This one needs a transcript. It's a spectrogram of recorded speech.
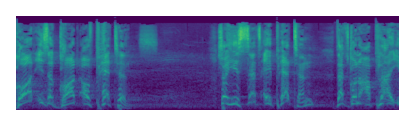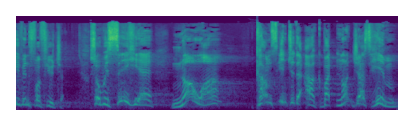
God is a God of patterns. So He sets a pattern that's going to apply even for future. So we see here Noah comes into the ark, but not just him,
